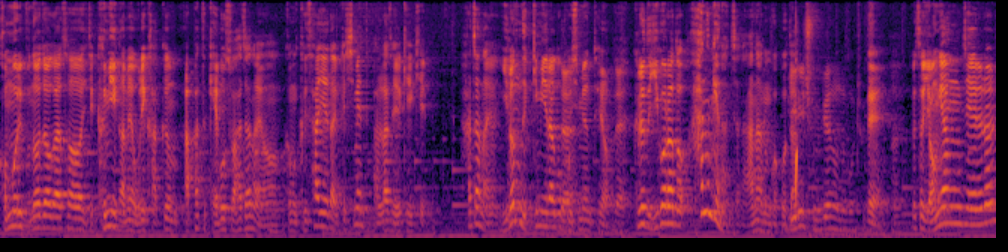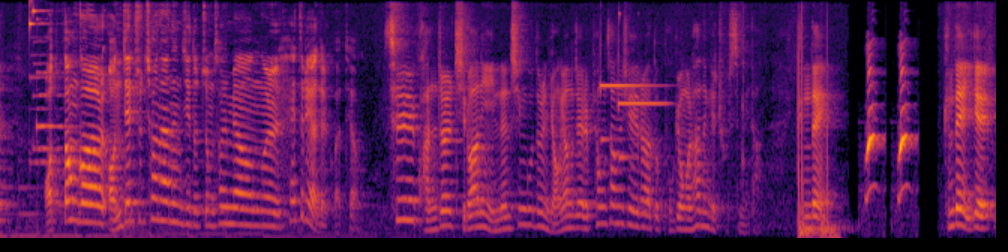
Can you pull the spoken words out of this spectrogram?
건물이 무너져 가서 이제 금이 가면 우리 가끔 아파트 개보수 하잖아요. 그러면 그 사이에다 이렇게 시멘트 발라서 이렇게 이렇게 하잖아요. 이런 느낌이라고 네. 보시면 돼요. 네. 그래도 이거라도 하는 게 낫잖아. 안 하는 것보다. 미리 준비해 놓는 건 좋죠. 네. 그래서 영양제를 어떤 걸 언제 추천하는지도 좀 설명을 해드려야 될 것 같아요. 슬 관절 질환이 있는 친구들은 영양제를 평상시에라도 복용을 하는 게 좋습니다. 근데 근데 이게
